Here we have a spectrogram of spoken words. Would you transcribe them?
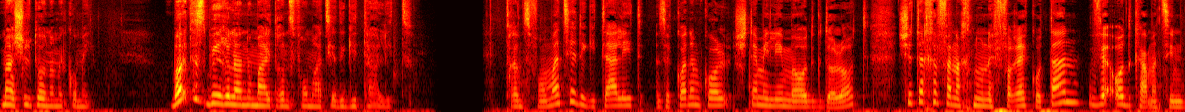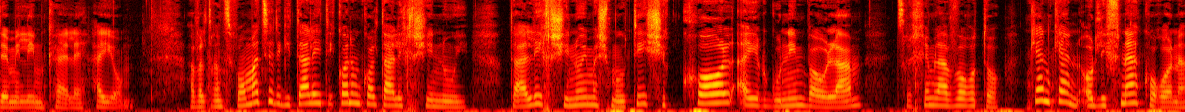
מהשלטון המקומי. בואי תסבירי לנו מהי טרנספורמציה דיגיטלית. טרנספורמציה דיגיטלית זה קודם כל שתי מילים מאוד גדולות, שתכף אנחנו נפרק אותן, ועוד כמה צמדי מילים כאלה היום. אבל טרנספורמציה דיגיטלית היא קודם כל תהליך שינוי. תהליך שינוי משמעותי שכל הארגונים בעולם צריכים לעבור אותו. כן, כן, עוד לפני הקורונה.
